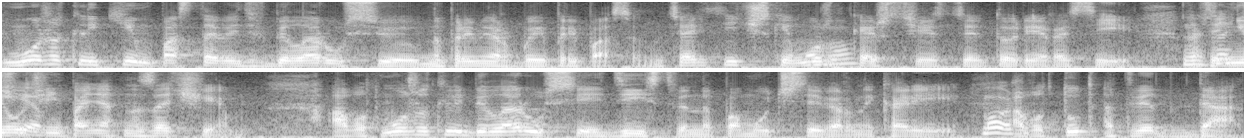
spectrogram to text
Может ли Ким поставить в Белоруссию, например, боеприпасы? Ну, теоретически может, ну. конечно, через территорию России, Но хотя зачем? не очень понятно зачем. А вот может ли Белоруссия действенно помочь Северной Корее? Может. А вот тут ответ «да».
